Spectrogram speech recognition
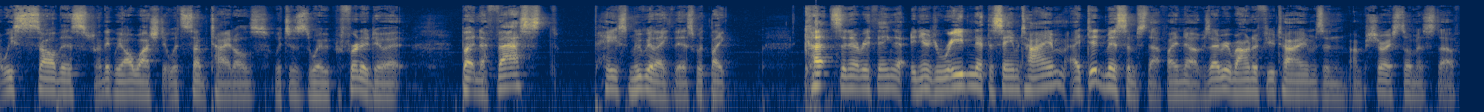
We saw this. I think we all watched it with subtitles, which is the way we prefer to do it. But in a fast-paced movie like this, with like cuts and everything, that and you're reading at the same time, I did miss some stuff. I know because I rewound a few times, and I'm sure I still missed stuff.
